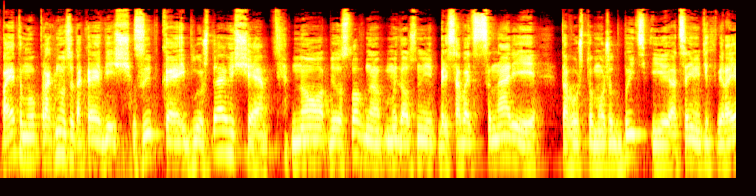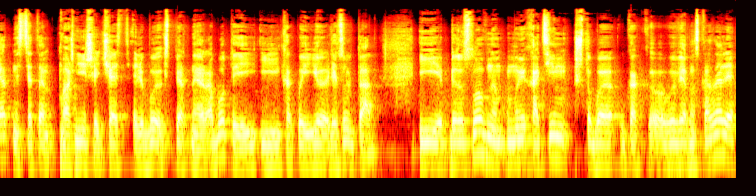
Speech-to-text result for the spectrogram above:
Поэтому прогнозы такая вещь зыбкая и блуждающая, но, безусловно, мы должны рисовать сценарии того, что может быть, и оценивать их вероятность — это важнейшая часть любой экспертной работы и, и как бы ее результат. И, безусловно, мы хотим, чтобы, как вы верно сказали,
